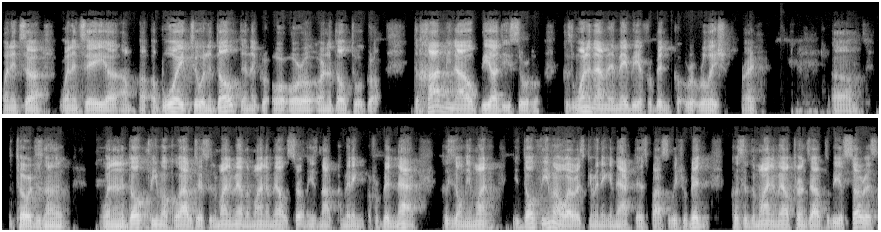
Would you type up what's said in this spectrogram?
when it's a when it's a uh, a, a boy to an adult and a or or, or an adult to a girl. The because one of them it may be a forbidden relation, right? Um, the Torah does not. When an adult female cohabitates with a minor male, the minor male certainly is not committing a forbidden act because he's only a minor. The adult female, however, is committing an act that is possibly forbidden because if the minor male turns out to be a saris,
